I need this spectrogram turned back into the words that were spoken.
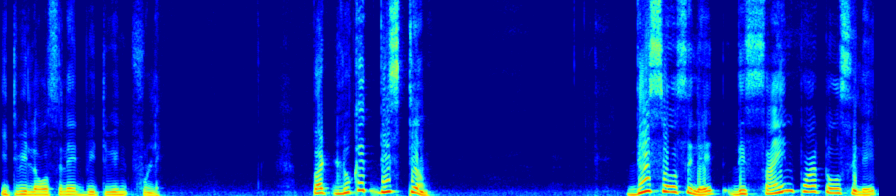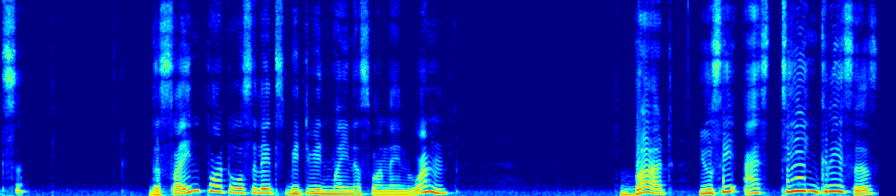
it will oscillate between full A. But look at this term this oscillate this sine part oscillates the sine part oscillates between minus 1 and 1, but you see as t increases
